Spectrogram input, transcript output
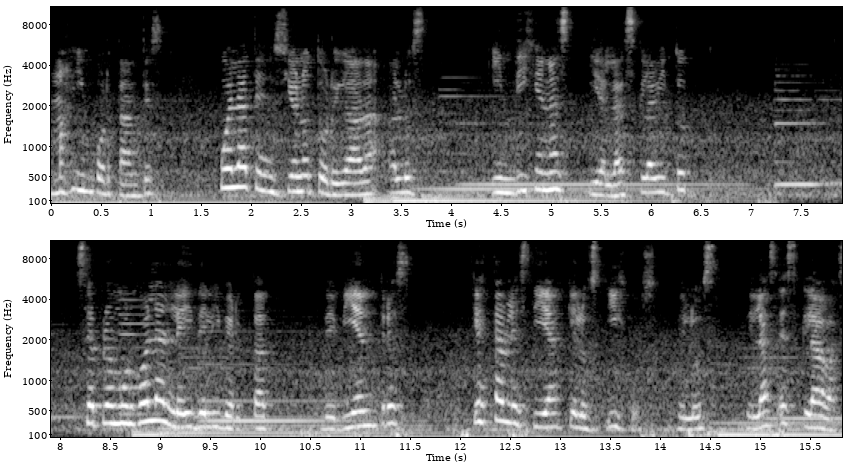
más importantes fue la atención otorgada a los indígenas y a la esclavitud. Se promulgó la ley de libertad de vientres que establecía que los hijos de, de las esclavas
